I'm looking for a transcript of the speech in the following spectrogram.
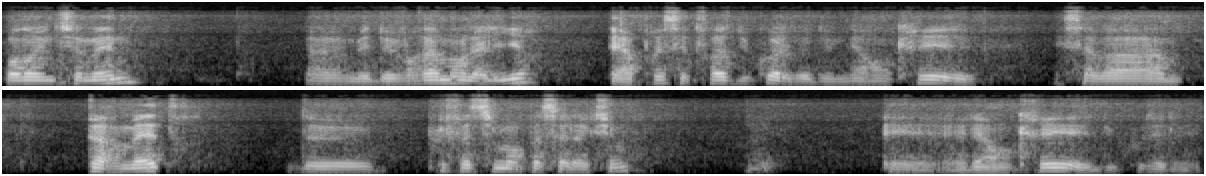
pendant une semaine, euh, mais de vraiment la lire. Et après, cette phrase, du coup, elle va devenir ancrée, et, et ça va permettre de plus facilement passer à l'action. Et elle est ancrée, et du coup, elle est-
